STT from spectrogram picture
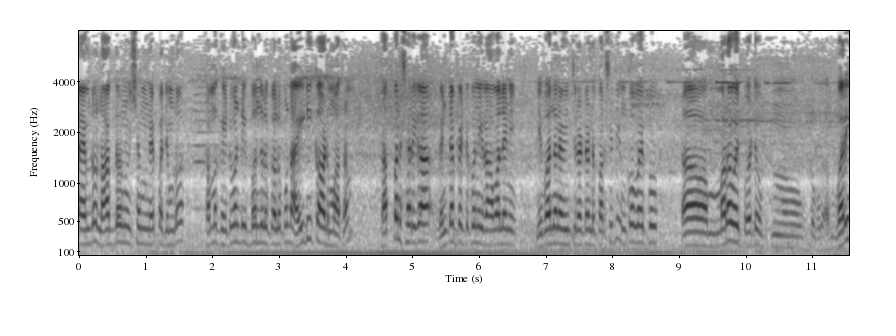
టైంలో లాక్డౌన్ విషయం నేపథ్యంలో తమకు ఎటువంటి ఇబ్బందులు కలగకుండా ఐడి కార్డు మాత్రం తప్పనిసరిగా వెంట పెట్టుకొని రావాలని నిబంధన విధించినటువంటి పరిస్థితి. ఇంకోవైపు మరోవైపు అంటే వరి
